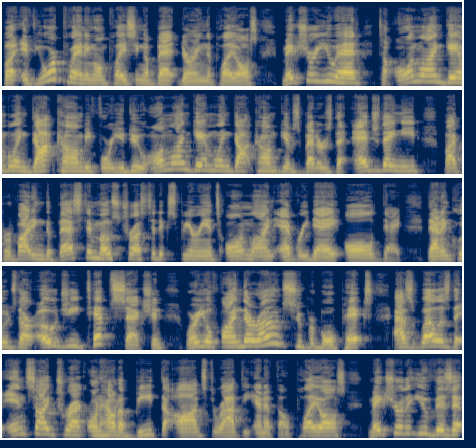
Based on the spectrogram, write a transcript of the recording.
But if you're planning on placing a bet during the playoffs, make sure you head to onlinegambling.com before you do. Onlinegambling.com gives bettors the edge they need by providing the best and most trusted experience online every day, all day. That includes their OG tips section, where you'll find their own Super Bowl picks, as well as the inside track on how to beat the odds throughout the NFL playoffs. Make sure that you visit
